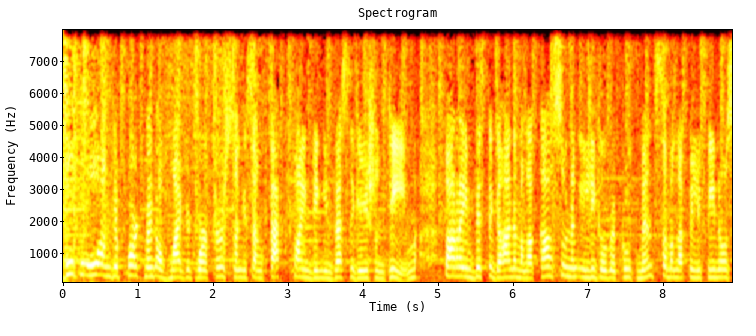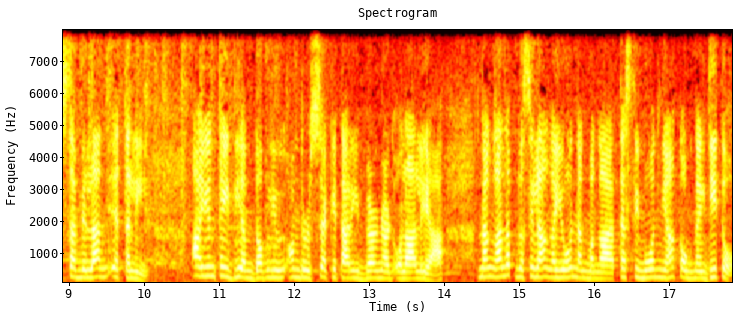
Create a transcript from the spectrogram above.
Bubuo ang Department of Migrant Workers ng isang fact-finding investigation team para imbestigahan ang mga kaso ng illegal recruitment sa mga Pilipino sa Milan, Italy. Ayon kay DMW Undersecretary Bernard Olalia, nangalap na sila ngayon ng mga testimonya kaugnay dito.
